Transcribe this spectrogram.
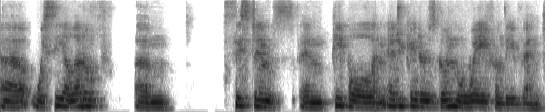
uh, we see a lot of um, systems and people and educators going away from the event.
